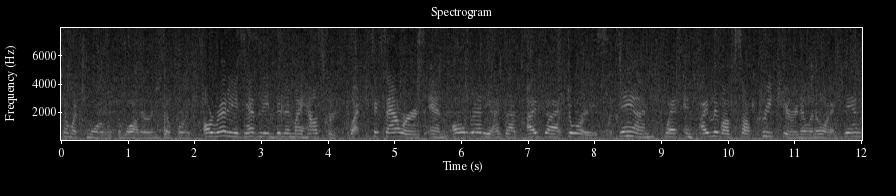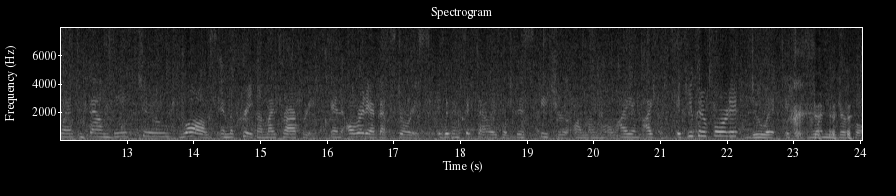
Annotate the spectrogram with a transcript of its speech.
so much more with the water and so forth. Already, it hasn't even been in my house for what six hours, and already I've got I've got stories. Dan went and I live off Salt Creek here in Illinois. Dan went and found these two logs in the creek on my property, and already I've got stories within six hours of this feature on my home. I am I if you can afford it, do it. It's wonderful.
